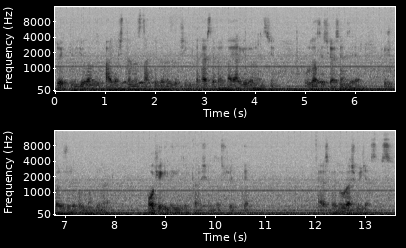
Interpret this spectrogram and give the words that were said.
sürekli videolarınızı paylaştığınız takdirde hızlı bir şekilde her seferinde ayar görmeniz için buradan seçerseniz eğer çocuklar üzerinde olmadığını o şekilde gelecek karşınıza sürekli. Her seferinde uğraşmayacaksınız.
